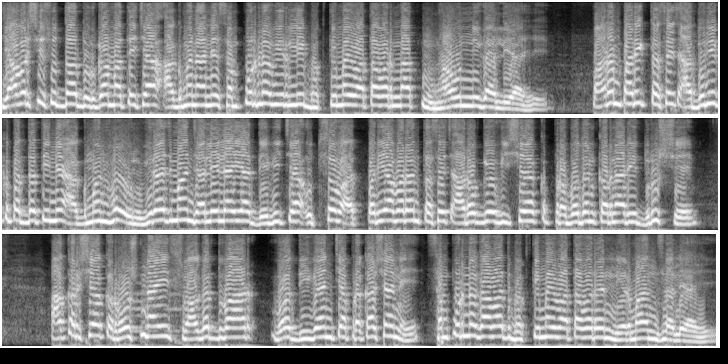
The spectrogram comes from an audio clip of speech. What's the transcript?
यावर्षी सुद्धा दुर्गा मातेच्या आगमनाने संपूर्ण विरली भक्तिमय वातावरणात न्हावून निघाली आहे. पारंपरिक तसेच आधुनिक पद्धतीने आगमन होऊन विराजमान झालेल्या या देवीच्या उत्सवात पर्यावरण तसेच आरोग्य विषयक प्रबोधन करणारी दृश्ये आकर्षक रोषणाई स्वागतद्वार व दिव्यांच्या प्रकाशाने संपूर्ण गावात भक्तिमय वातावरण निर्माण झाले आहे.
